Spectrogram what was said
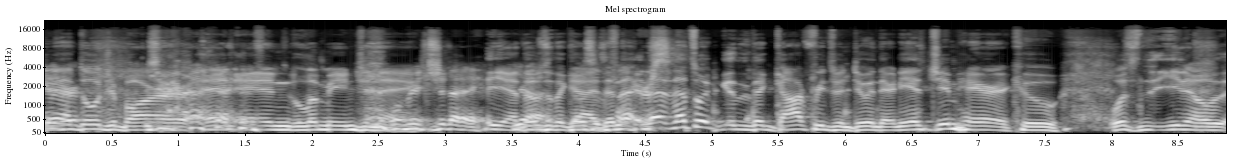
and hit Kareem. Abdul-Jabbar and, and Lamine Diane. Lamine Diane. Yeah, Yeah, those are the guys, are the and that, that- that's what the Gottfried's been doing there. And he has Jim Harrick, who was you know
